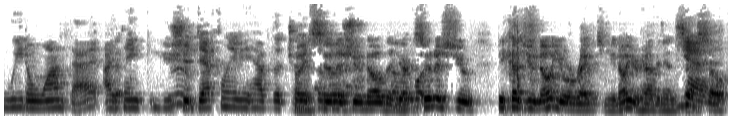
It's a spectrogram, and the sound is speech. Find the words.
we don't want that. I think you Yeah. should definitely have the And choice as soon of. as you know that you're, as soon as you, because you know you were raped and you know you're having incest. Yeah. So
